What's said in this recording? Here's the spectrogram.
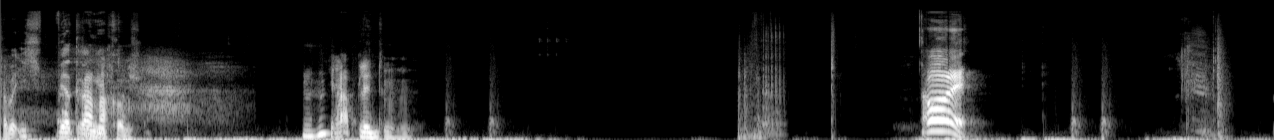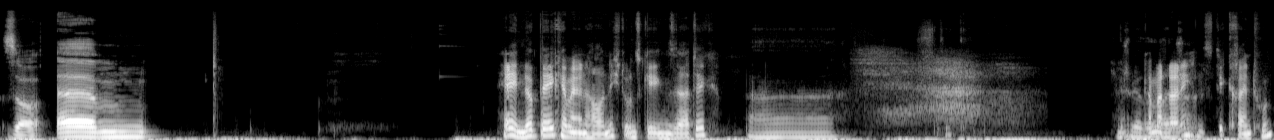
Aber ich wäre Klar, dran gekommen. Mhm. Ja, blind. Mhm. Oi! So, ähm. Hey, nur Bakerman hauen, nicht uns gegenseitig. Äh, Stick. Ich bin schon wieder Kann man da nicht einen Stick reintun?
